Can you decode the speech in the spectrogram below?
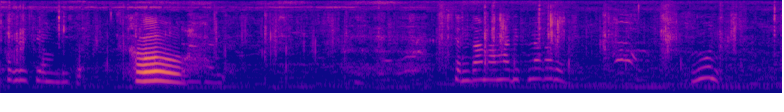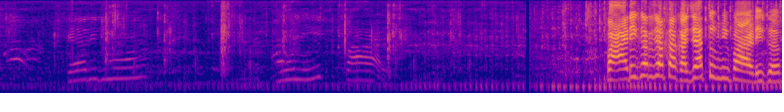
सगळी आंबली तर हो। चंदा मामा दिसला का रे मून. Moon is pie. पहाडी कर जाता का? जा तुम्ही पहाडी कर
